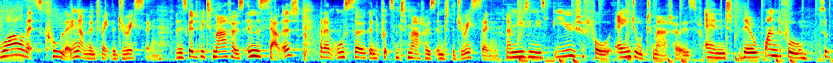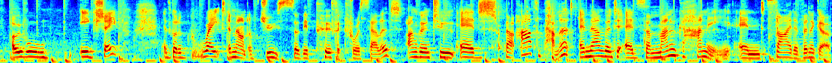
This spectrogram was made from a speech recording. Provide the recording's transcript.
While that's cooling, I'm going to make the dressing. There's going to be tomatoes in the salad, but I'm also going to put some tomatoes into the dressing. I'm using these beautiful angel tomatoes, and they're a wonderful sort of oval egg shape. It's got a great amount of juice, so they're perfect for a salad. I'm going to add about half a punnet, and now I'm going to add some manuka honey and cider vinegar.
